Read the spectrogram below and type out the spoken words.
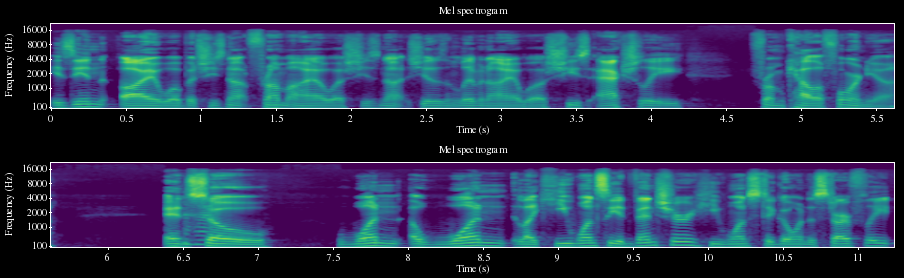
is in Iowa, but she's not from Iowa? She's not. She doesn't live in Iowa. She's actually from California, and Uh-huh. so one a one like he wants the adventure. He wants to go into Starfleet,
